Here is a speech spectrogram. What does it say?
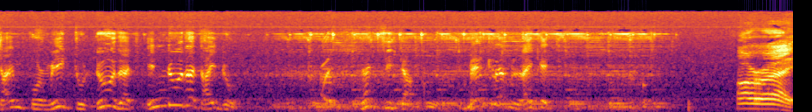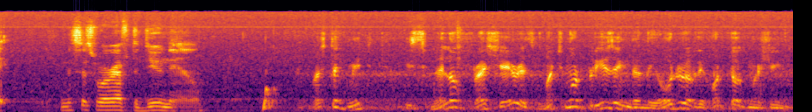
Time for me to do that Hindu that I do. Alright. This is what I have to do now. I must admit, the smell of fresh air is much more pleasing than the odor of the hot dog machine.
